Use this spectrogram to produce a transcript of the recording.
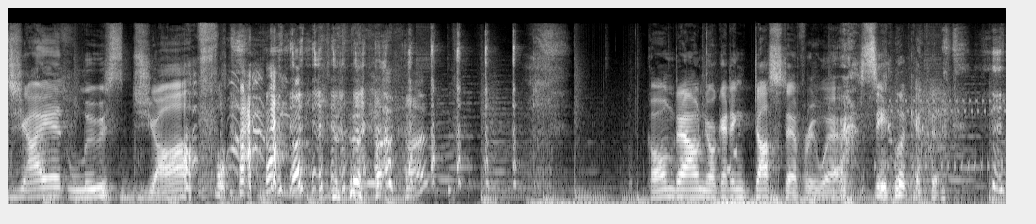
giant loose jaw flap. Calm down, you're getting dust everywhere. See, look at it.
